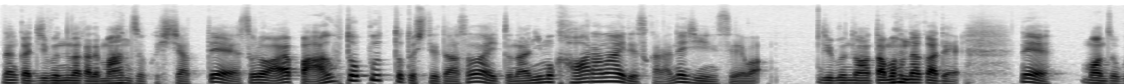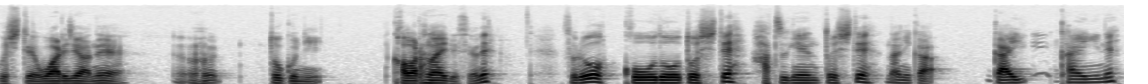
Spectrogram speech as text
なんか自分の中で満足しちゃってそれはやっぱアウトプットとして出さないと何も変わらないですからね人生は。自分の頭の中でね満足して終わりじゃね特に変わらないですよね。それを行動として発言として何か外界にね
